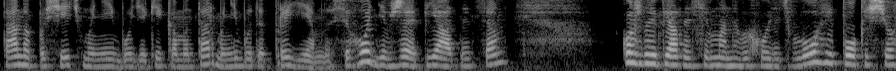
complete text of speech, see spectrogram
та напишіть мені будь-який коментар, мені буде приємно. Сьогодні вже п'ятниця. Кожної п'ятниці в мене виходять влоги, поки що,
